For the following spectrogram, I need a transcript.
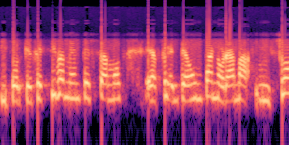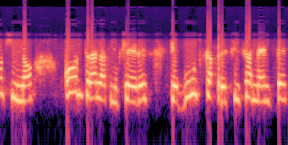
y porque efectivamente estamos eh, frente a un panorama misógino contra las mujeres que busca precisamente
